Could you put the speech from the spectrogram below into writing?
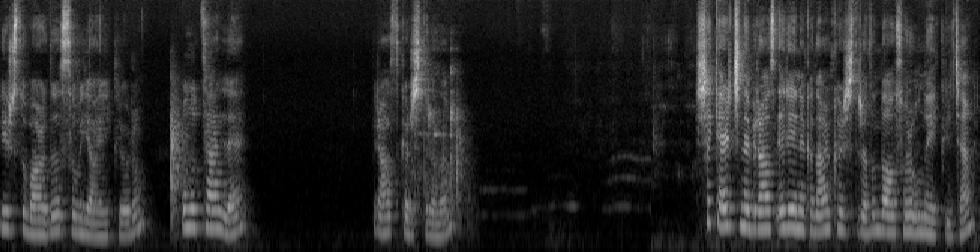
bir su bardağı sıvı yağ ekliyorum. Bunu telle biraz karıştıralım. Şeker içine biraz eriyene kadar karıştıralım. Daha sonra unu ekleyeceğim.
